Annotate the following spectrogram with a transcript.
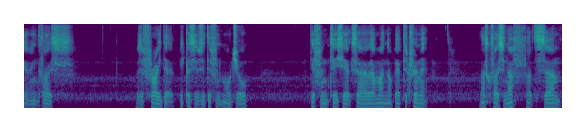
Getting close. Was afraid that because it was a different module, different TCXO, I might not be able to trim it. That's close enough. That's um,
